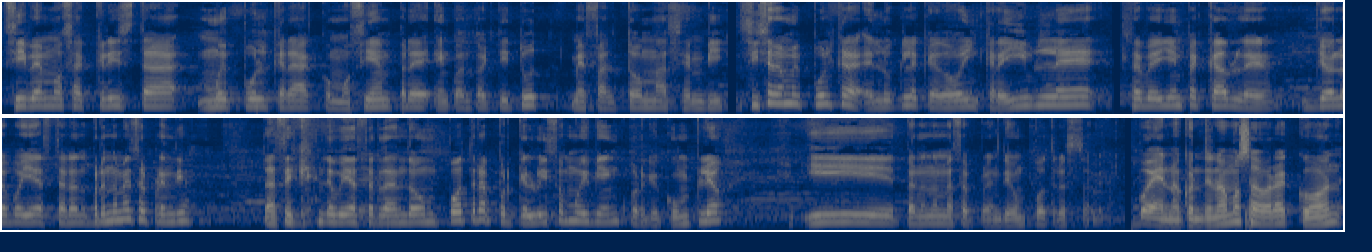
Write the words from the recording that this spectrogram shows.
Sí vemos a Krista muy pulcra como siempre, en cuanto a actitud me faltó más envy. Sí se ve muy pulcra, el look le quedó increíble, se veía impecable yo le voy a estar dando, pero no me sorprendió. Así que le voy a estar dando un potra porque lo hizo muy bien, porque cumplió. Y, pero no me sorprendió, un potro está bien. Bueno, continuamos ahora con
